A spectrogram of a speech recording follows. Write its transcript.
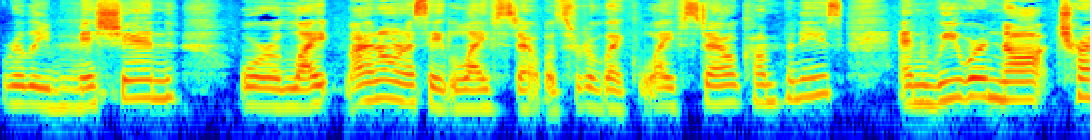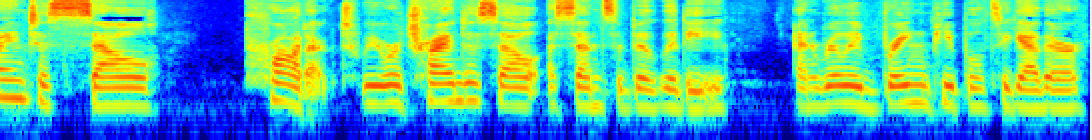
really mission or life, I don't want to say lifestyle, but sort of like lifestyle companies. And we were not trying to sell product. We were trying to sell a sensibility and really bring people together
